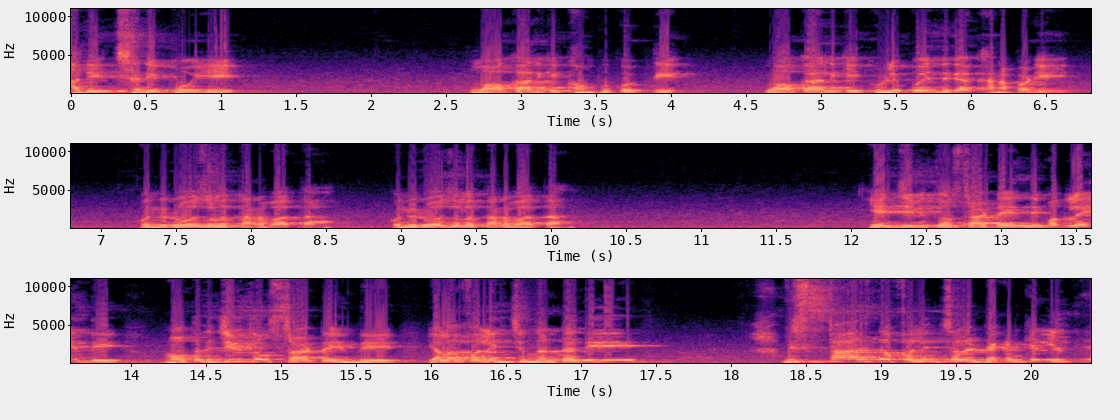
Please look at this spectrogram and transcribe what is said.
అది చనిపోయి లోకానికి కంపు కొట్టి లోకానికి కుళ్ళిపోయిందిగా కనపడి కొన్ని రోజుల తర్వాత కొన్ని రోజుల తర్వాత ఏం జీవితం స్టార్ట్ అయింది? మొదలైంది? నూతన జీవితం స్టార్ట్ అయింది. ఎలా ఫలించిందంటే అది విస్తారంగా ఫలించాలంటే ఎక్కడికి వెళ్ళింది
